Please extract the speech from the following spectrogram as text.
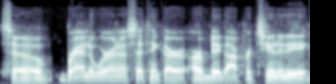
So brand awareness, I think our, our big opportunity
